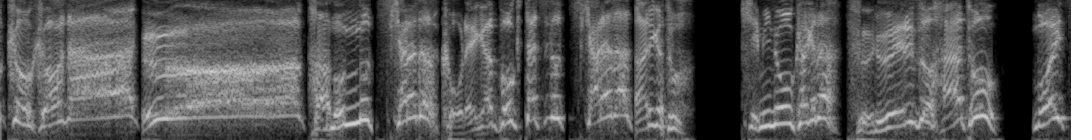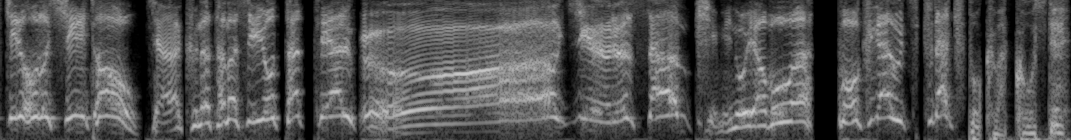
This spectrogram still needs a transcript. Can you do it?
ー！ここだ！うおー！波紋の力だ！これが僕たちの力だ！ありがとう！君のおかげだ！震えるぞ！ハート！燃え尽きるほどヒート邪悪な魂を絶ってやるうおー許さん君の野望は僕が打ち砕く僕はこうして、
